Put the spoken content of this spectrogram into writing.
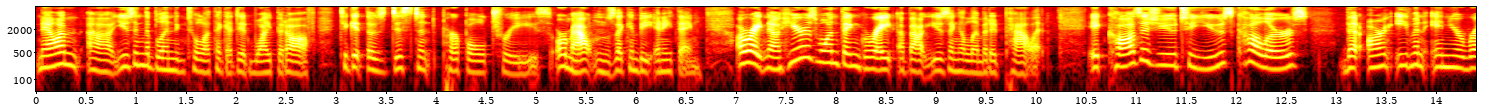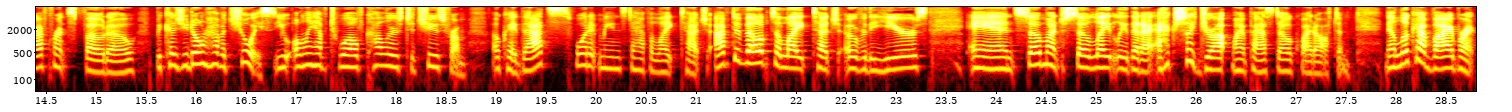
Now I'm uh, using the blending tool, I think I did wipe it off, to get those distant purple trees or mountains. They can be anything. All right, now here's one thing great about using a limited palette. It causes you to use colors that aren't even in your reference photo because you don't have a choice. You only have 12 colors to choose from. Okay, that's what it means to have a light touch. I've developed a light touch over the years, and so much so lately that I actually drop my pastel quite often. Now, look how vibrant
